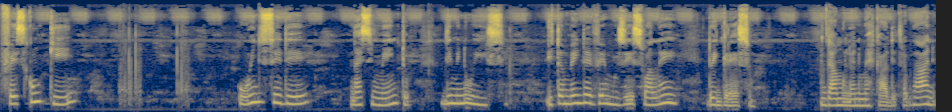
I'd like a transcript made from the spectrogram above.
fez com que o índice de nascimento diminuísse. E também devemos isso além do ingresso da mulher no mercado de trabalho.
